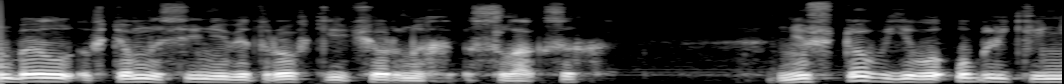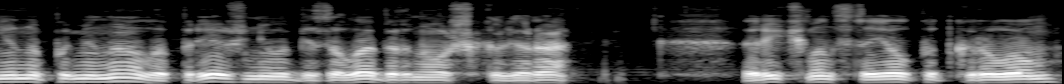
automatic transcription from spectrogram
Он был в темно-синей ветровке и черных слаксах. Ничто в его облике не напоминало прежнего безалаберного шкалера. Ричмонд стоял под крылом,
